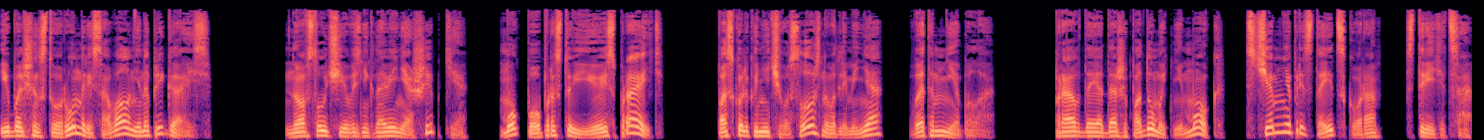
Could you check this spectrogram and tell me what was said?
и большинство рун рисовал, не напрягаясь. Но в случае возникновения ошибки мог попросту ее исправить, поскольку ничего сложного для меня в этом не было. Правда, я даже подумать не мог, с чем мне предстоит скоро встретиться.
